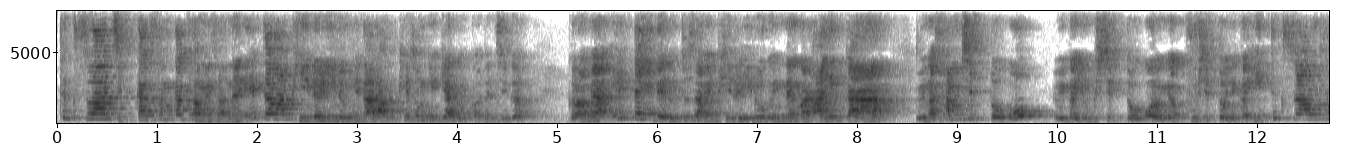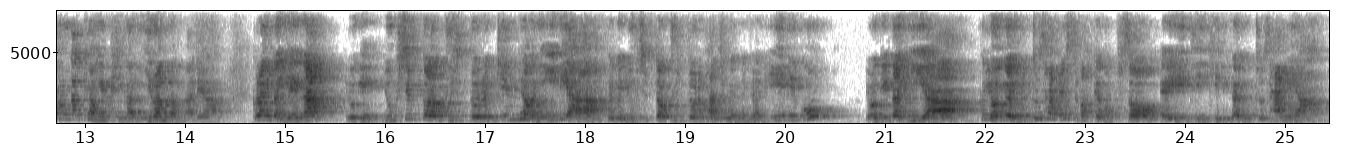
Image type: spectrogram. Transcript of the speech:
특수한 직각 삼각형에서는 일정한 비를 이룹니다 라고 계속 얘기하고 있거든 지금. 그러면 1대1의 루트 3의 비를 이루고 있는 걸 아니까 여기가 30도고 여기가 60도고 여기가 90도니까 이 특수한 삼각형의 비가 이런단 말이야. 그러니까 얘가 여기 60도와 90도를 낀 변이 1이야. 그러니까 60도와 90도를 가지고 있는 변이 1이고 여기가 2야. 그 여기가 루트 3일 수밖에 없어. AD 길이가 루트 3이야.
